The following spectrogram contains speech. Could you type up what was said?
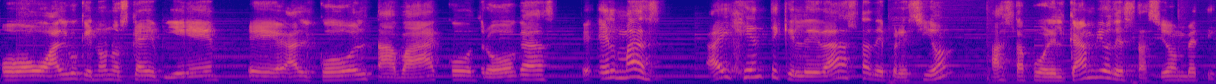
o algo que no nos cae bien, eh, alcohol, tabaco, drogas. El más, hay gente que le da hasta depresión hasta por el cambio de estación, Betty.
